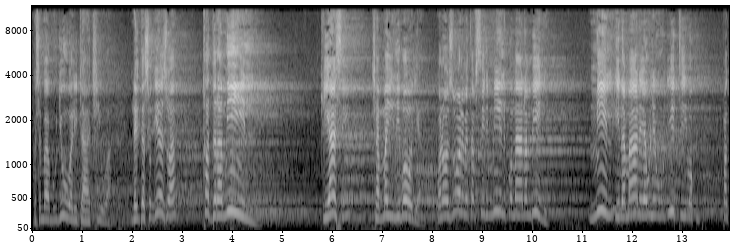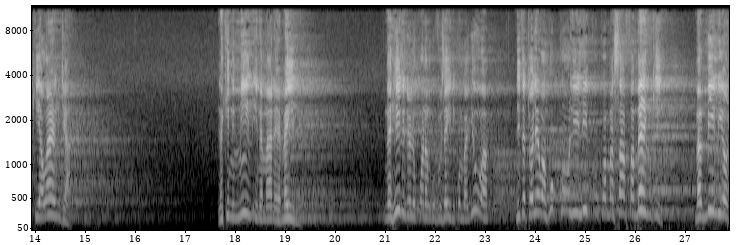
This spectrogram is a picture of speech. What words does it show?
Kwa sababu jua litaachiwa na litasogezwa kadra mil kiasi cha maili moja. Wanaozuoni wametafsiri mil kwa maana mbili. Mil ina maana ya ule ujiti wa kupakia wanja lakini mil ina maana ya maili. Na hili ndio lilikuwa na nguvu zaidi kwamba jua litatolewa huko liliko kwa masafa mengi mamilion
